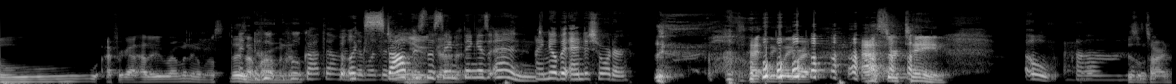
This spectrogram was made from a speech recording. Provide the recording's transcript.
Ooh, I forgot how to do Roman numerals. There's And not who, Roman who got that one? But like, stop is the same it. thing as end. I know, but end is shorter. Technically right. Ascertain. Oh, um, This one's hard.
